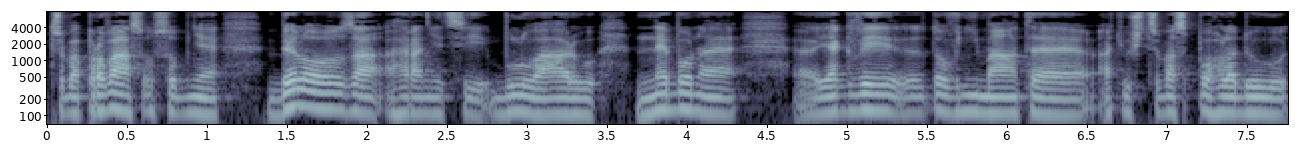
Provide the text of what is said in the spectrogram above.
třeba pro vás osobně bylo za hranicí bulváru nebo ne, jak vy to vnímáte, ať už třeba z pohledu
